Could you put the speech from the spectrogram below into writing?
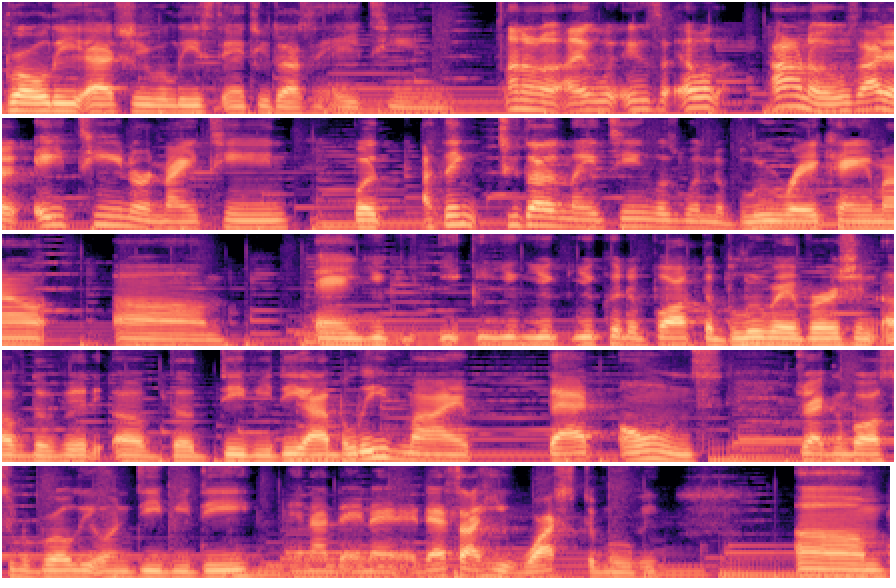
Broly actually released in 2018. I don't know. It was, it was, I don't know. It was either 18 or 19, but I think 2019 was when the Blu-ray came out. Um, and you you, you, you could have bought the Blu-ray version of the video of the DVD. I believe my dad owns Dragon Ball Super Broly on DVD, and I, and I, that's how he watched the movie. Um,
